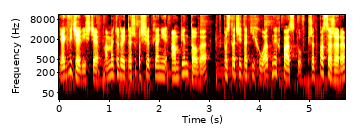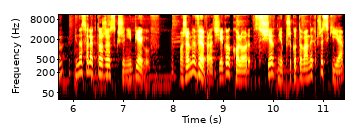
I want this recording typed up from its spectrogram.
Jak widzieliście, mamy tutaj też oświetlenie ambientowe w postaci takich ładnych pasków przed pasażerem i na selektorze skrzyni biegów. Możemy wybrać jego kolor z siedmiu przygotowanych przez Kiję.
